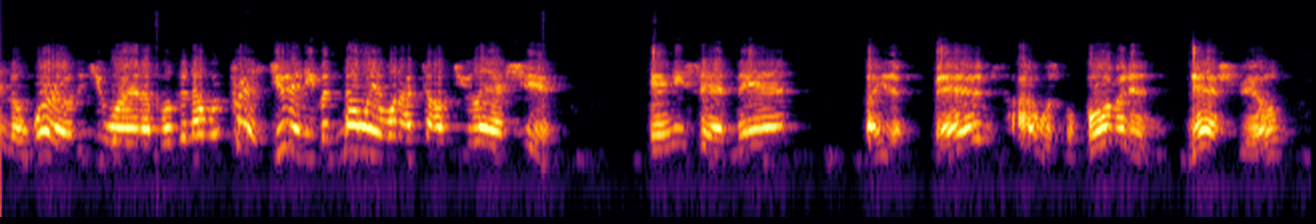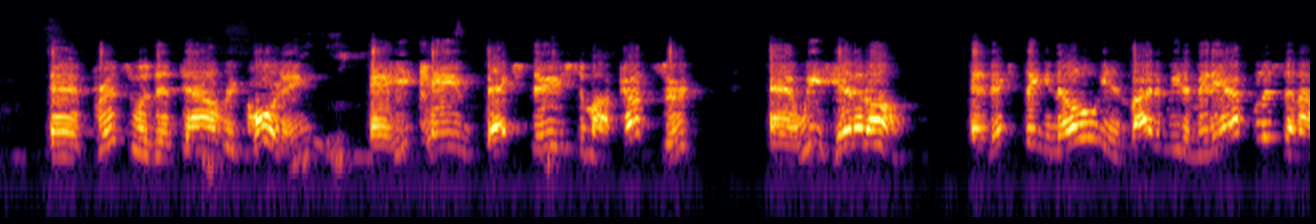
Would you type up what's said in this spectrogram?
in the world did you wind up hooking up with Prince? You didn't even know him when I talked to you last year. And he said, man, I said, man, I was performing in Nashville, and Prince was in town recording, and he came backstage to my concert, and we hit it off. And next thing you know, he invited me to Minneapolis, and I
